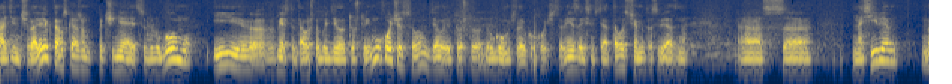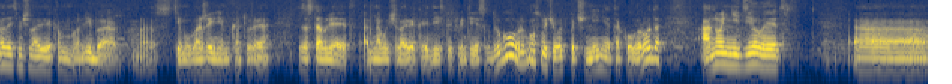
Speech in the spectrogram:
один человек, там, скажем, подчиняется другому, и э, вместо того, чтобы делать то, что ему хочется, он делает то, что другому человеку хочется, вне зависимости от того, с чем это связано. Э, с насилием над этим человеком, либо э, с тем уважением, которое заставляет одного человека действовать в интересах другого. В любом случае, вот подчинение такого рода, оно не делает э,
